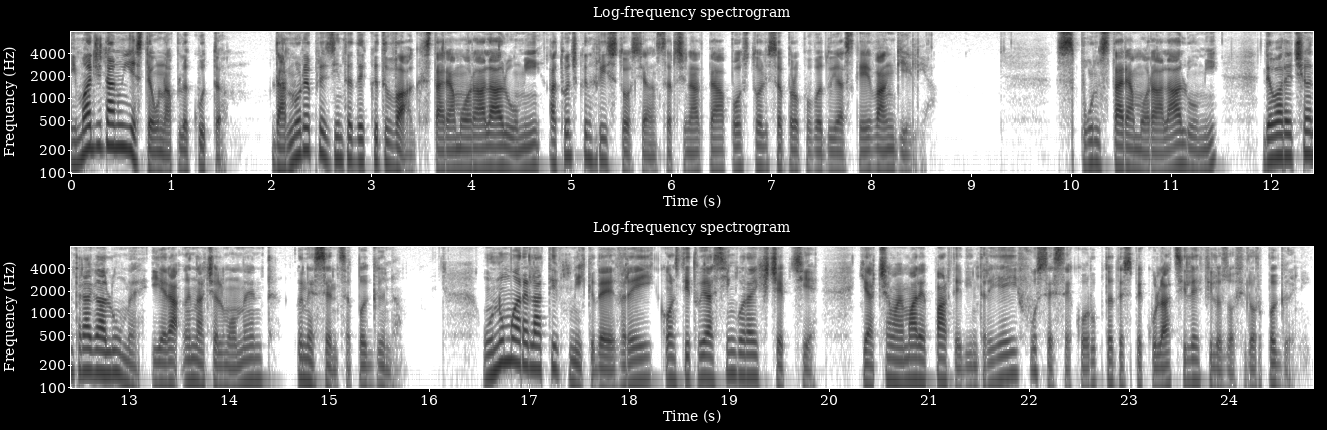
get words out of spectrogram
Imaginea nu este una plăcută, dar nu reprezintă decât vag starea morală a lumii atunci când Hristos i-a însărcinat pe apostoli să propovăduiască Evanghelia. Spun starea morală a lumii, deoarece întreaga lume era în acel moment în esență păgână. Un număr relativ mic de evrei constituia singura excepție, iar cea mai mare parte dintre ei fusese coruptă de speculațiile filozofilor păgâni.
